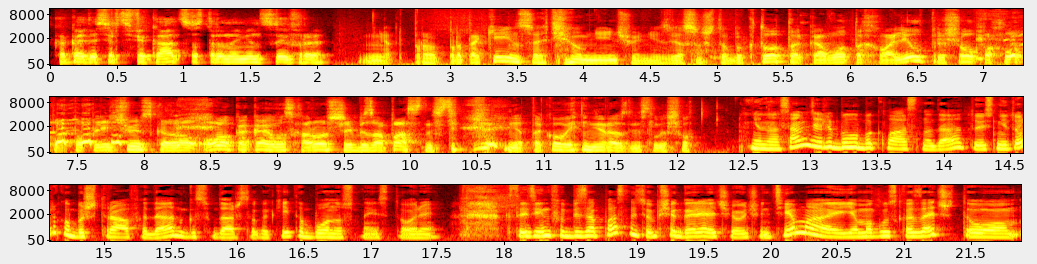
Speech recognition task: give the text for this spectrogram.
какая-то сертификат со стороны Минцифры. Нет, про, про такие инициативы мне ничего не известно, чтобы кто-то кого-то хвалил, пришел, похлопал похлопал по плечу и сказал, о, какая у вас хорошая безопасность. Нет, такого я ни разу не слышал. Не, на самом деле было бы классно, да, то есть не только бы штрафы, да, от государства, какие-то бонусные истории. Кстати, инфобезопасность вообще горячая очень тема, и я могу сказать, что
